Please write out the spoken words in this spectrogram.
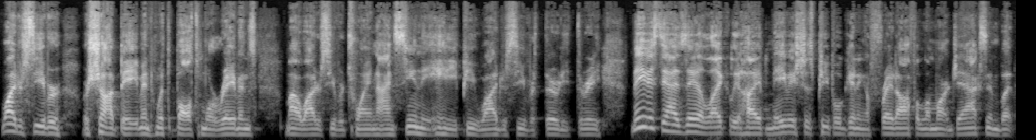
Wide receiver Rashod Bateman with the Baltimore Ravens, my wide receiver 29, seeing the ADP wide receiver 33. Maybe it's the Isaiah Likely hype. Maybe it's just people getting afraid off of Lamar Jackson. But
